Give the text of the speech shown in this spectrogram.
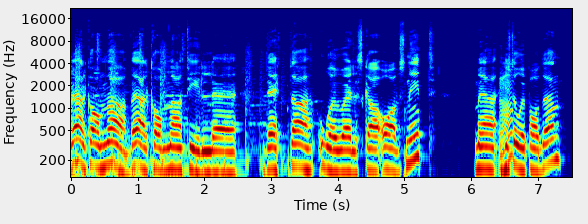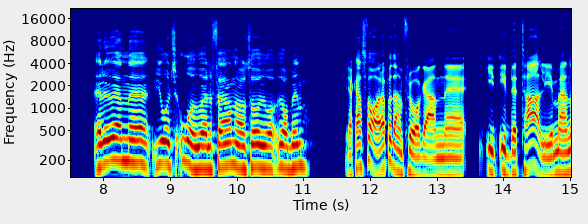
Välkomna, välkomna till eh, detta Orwellska avsnitt med Mm. Historiepodden. Är du en eh, George Orwell-fan alltså Ro- Robin? Jag kan svara på den frågan eh, i, i detalj, men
